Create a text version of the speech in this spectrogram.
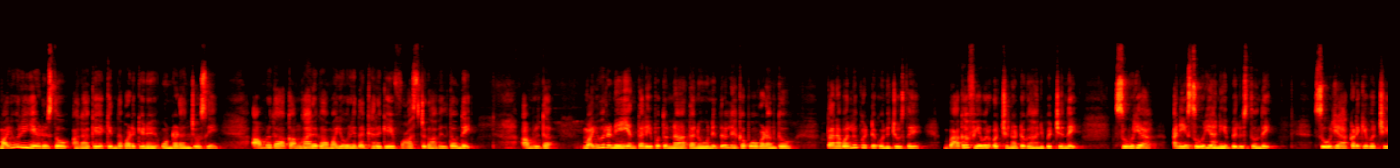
మయూరి ఏడుస్తూ అలాగే కింద పడుకుని ఉండడం చూసి అమృత కంగారుగా మయూరి దగ్గరికి ఫాస్ట్గా వెళ్తోంది. అమృత మయూరిని ఎంత లేపుతున్నా తను నిద్ర లేకపోవడంతో తన ఒళ్ళు పట్టుకొని చూస్తే బాగా ఫీవర్ వచ్చినట్టుగా అనిపించింది. సూర్య అని సూర్యని పిలుస్తుంది. సూర్య అక్కడికి వచ్చి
